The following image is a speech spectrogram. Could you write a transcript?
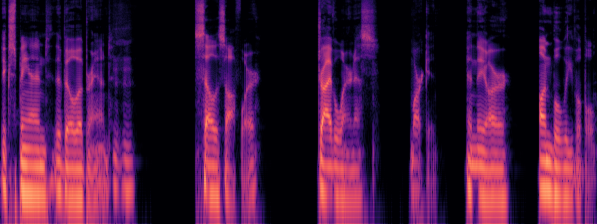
expand the Buildwitt brand, Mm-hmm. sell the software, drive awareness, market. And they are unbelievable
